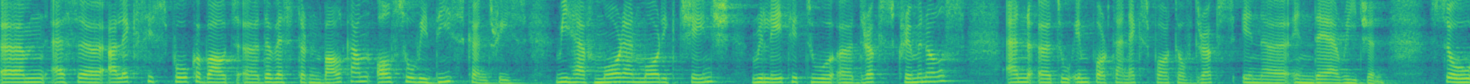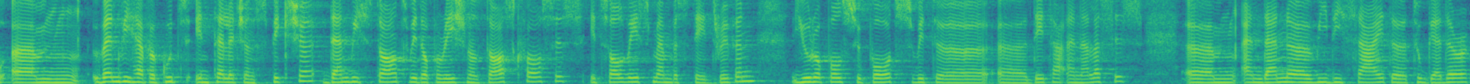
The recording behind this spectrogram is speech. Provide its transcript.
Um, as uh, Alexis spoke about uh, the Western Balkan, also with these countries, we have more and more exchange related to uh, drugs criminals and uh, to import and export of drugs in, uh, in their region. So um, when we have a good intelligence picture, then we start with operational task forces. It's always member state driven. Europol supports with uh, data analysis Um, and then uh, we decide uh, together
